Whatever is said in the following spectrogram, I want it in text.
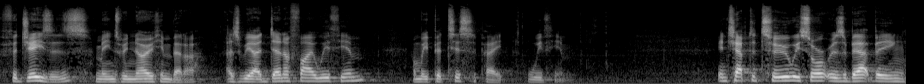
for Jesus means we know him better as we identify with him and we participate with him. In chapter 2, we saw it was about being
